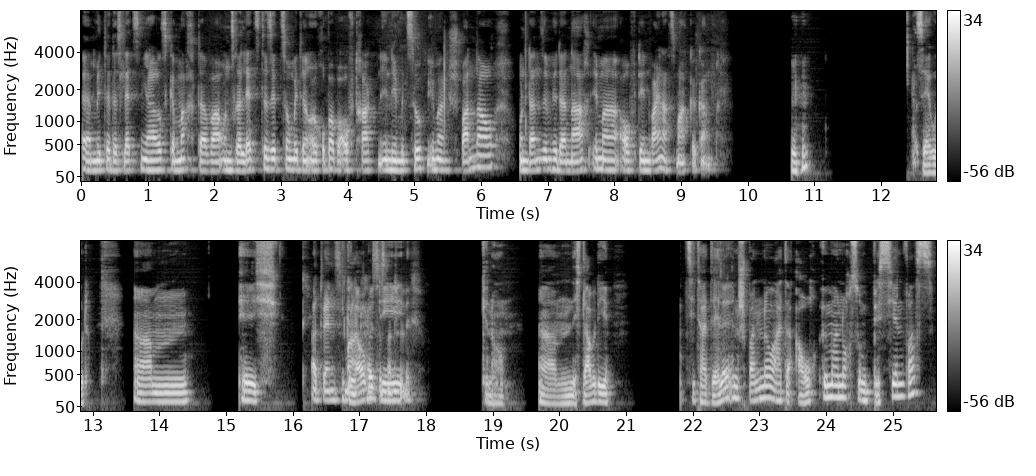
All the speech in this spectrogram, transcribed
äh, Mitte des letzten Jahres gemacht. Da war unsere letzte Sitzung mit den Europabeauftragten in den Bezirken immer in Spandau und dann sind wir danach immer auf den Weihnachtsmarkt gegangen. Mhm. Sehr gut. Ähm, ich Adventsmarkt glaube, heißt die, natürlich. Genau. Ähm, ich glaube, die Zitadelle in Spandau hatte auch immer noch so ein bisschen was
